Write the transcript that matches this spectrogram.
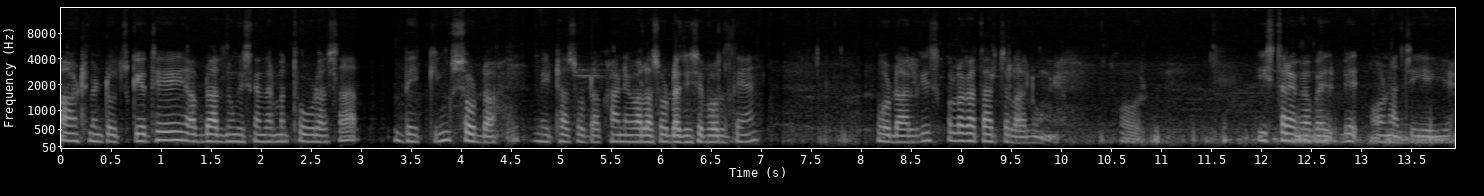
आठ मिनट हो चुके थे, अब डाल दूँगी इसके अंदर मैं थोड़ा सा बेकिंग सोडा मीठा सोडा खाने वाला सोडा जिसे बोलते हैं। वो डाल के इसको लगातार चला लूँगी। और इस तरह का होना चाहिए ये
